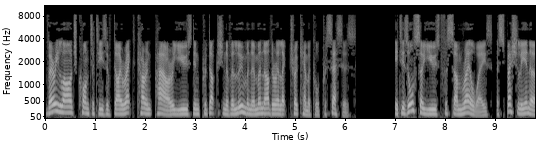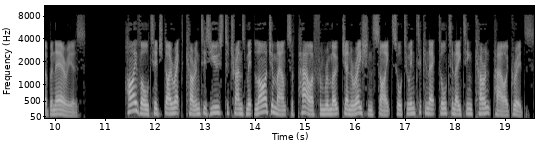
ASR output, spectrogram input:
Very large quantities of direct current power are used in production of aluminum and other electrochemical processes. It is also used for some railways, especially in urban areas. High voltage direct current is used to transmit large amounts of power from remote generation sites or to interconnect alternating current power grids.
